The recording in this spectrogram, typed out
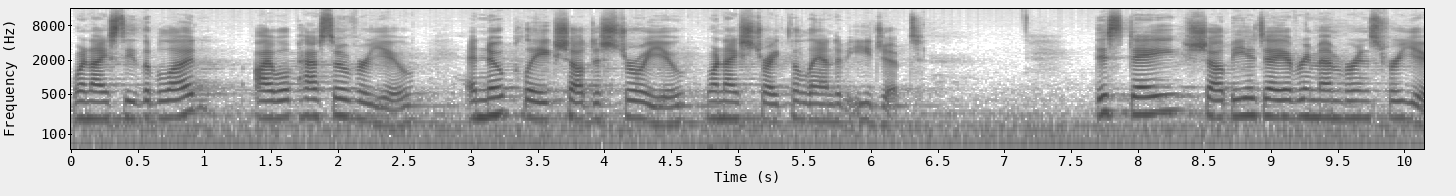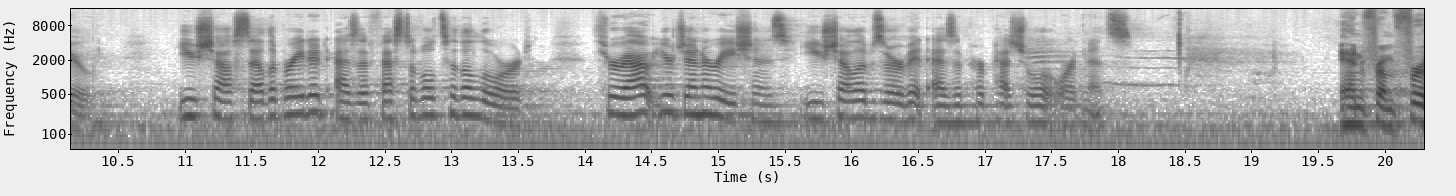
When I see the blood, I will pass over you, and no plague shall destroy you when I strike the land of Egypt. This day shall be a day of remembrance for you. You shall celebrate it as a festival to the Lord. Throughout your generations, you shall observe it as a perpetual ordinance. And from 1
